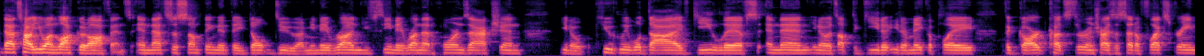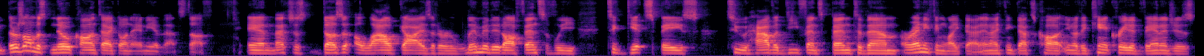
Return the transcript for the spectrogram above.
that's how you unlock good offense. And that's just something that they don't do. I mean, they run, you've seen they run that horns action you know, Hughley will dive, Gueye lifts, and then, you know, it's up to Gueye to either make a play, the guard cuts through and tries to set a flex screen. There's almost no contact on any of that stuff. And that just doesn't allow guys that are limited offensively to get space, to have a defense bend to them or anything like that. And I think that's caught, you know, they can't create advantages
